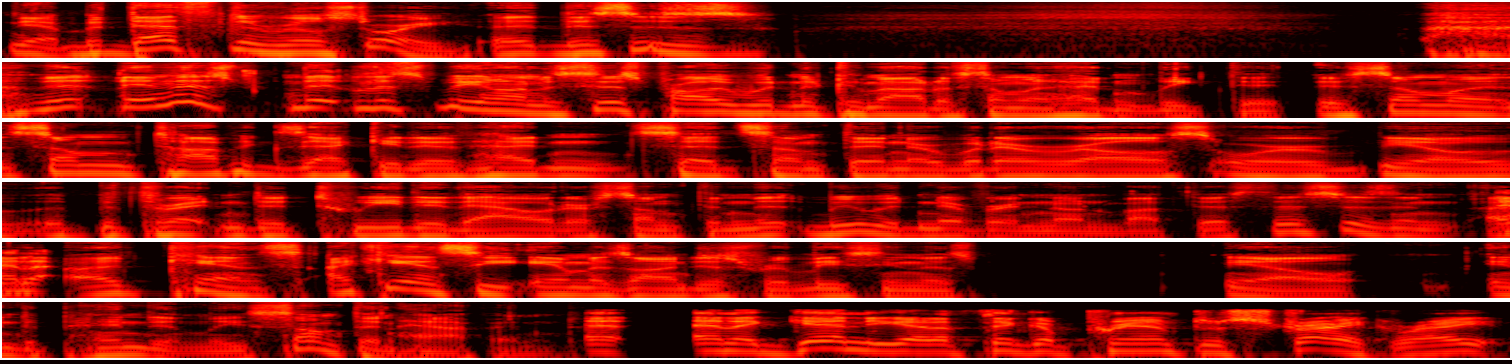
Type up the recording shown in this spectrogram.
Yeah, but that's the real story. Uh, this is And this, let's be honest, this probably wouldn't have come out if someone hadn't leaked it. If someone, some top executive hadn't said something or whatever else, or you know, threatened to tweet it out or something, we would never have known about this. This isn't. I, I, can't. I can't see Amazon just releasing this, you know, independently. Something happened. And, and again, you got to think of preemptive strike, right?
